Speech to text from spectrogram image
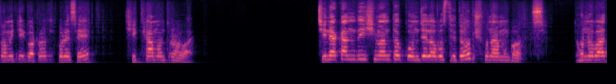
কমিটি গঠন করেছে শিক্ষা মন্ত্রণালয়। চীনাকান্দি সীমান্ত কোন জেলা অবস্থিত? সুনামগঞ্জ। ধন্যবাদ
